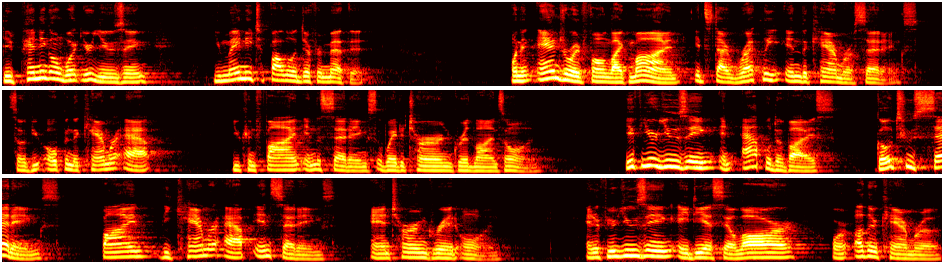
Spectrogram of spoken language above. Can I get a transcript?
Depending on what you're using, you may need to follow a different method. On an Android phone like mine, it's directly in the camera settings. So if you open the camera app, you can find in the settings a way to turn grid lines on. If you're using an Apple device, go to Settings, find the camera app in Settings, and turn grid on. And if you're using a DSLR or other camera,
